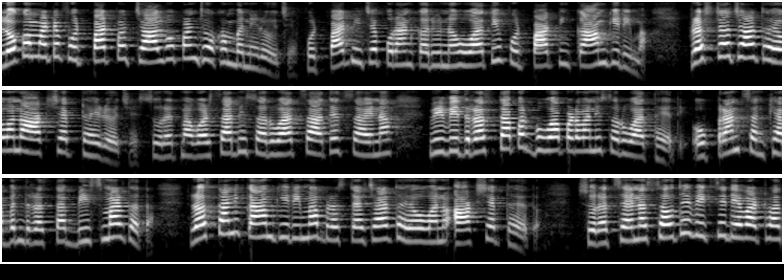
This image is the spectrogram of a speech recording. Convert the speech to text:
લોકો માટે ફૂટપાથ પર ચાલવું પણ જોખમ બની રહ્યું છે. ફૂટપાથ નીચે પુરાણ કર્યું ન હોવાથી ફૂટપાથની કામગીરીમાં ભ્રષ્ટાચાર થયો હોવાનો આક્ષેપ થઈ રહ્યો છે. સુરતમાં વરસાદની શરૂઆત સાથે જ શહેરના વિવિધ રસ્તા પર ભૂવા પડવાની શરૂઆત થઈ હતી. ઉપરાંત સંખ્યાબંધ રસ્તા બિસ્માર થતા રસ્તાની કામગીરીમાં ભ્રષ્ટાચાર થયો હોવાનો આક્ષેપ થયો હતો. સુરત શહેરના સૌથી વિકસિત એવા અઠવા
